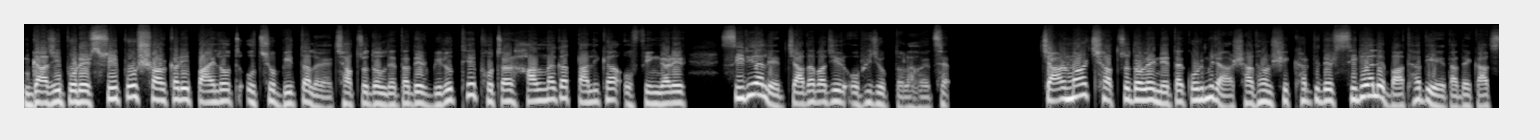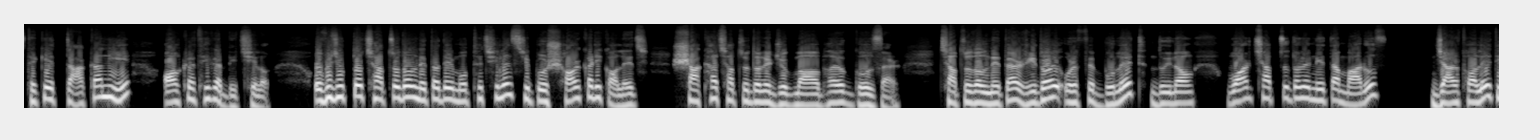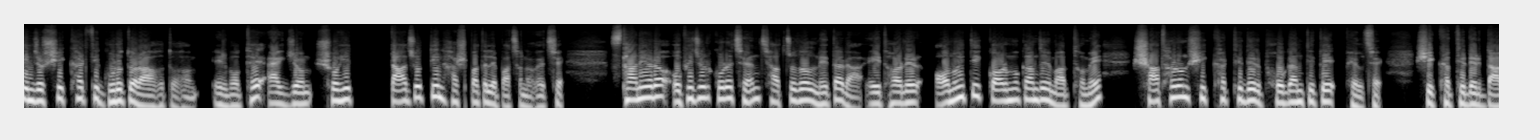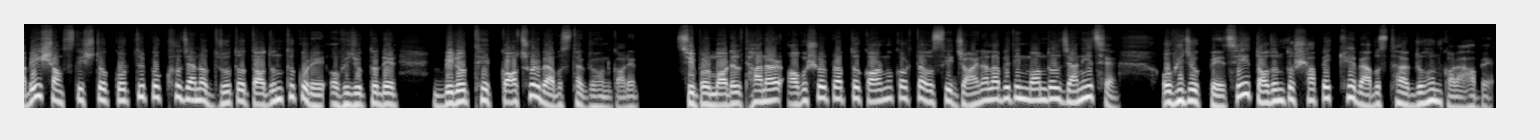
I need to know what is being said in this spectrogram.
গাজীপুরের শ্রীপুর সরকারি পাইলট উচ্চ বিদ্যালয়ে ছাত্রদল নেতাদের বিরুদ্ধে ভোটার হালনাগাদ তালিকা ও ফিঙ্গারের সিরিয়ালে চাঁদাবাজির অভিযোগ তোলা হয়েছে। চার মার্চ ছাত্রদলের নেতাকর্মীরা সাধারণ শিক্ষার্থীদের সিরিয়ালে বাধা দিয়ে তাদের কাছ থেকে টাকা নিয়ে অগ্রাধিকার দিচ্ছিল। অভিযুক্ত ছাত্রদল নেতাদের মধ্যে ছিলেন শ্রীপুর সরকারি কলেজ শাখা ছাত্রদলের যুগ্ম আহ্বায়ক গোলজার। ছাত্রদল নেতা হৃদয় ওরফে বুলেট, দুই নং ওয়ার্ড ছাত্রদলের নেতা মারুফ যার ফলে তিনজন শিক্ষার্থী গুরুতর আহত হন। এর মধ্যে একজন শহীদ তাজউদ্দিন হাসপাতালে পাঠানো হয়েছে। স্থানীয়রা অভিযোগ করেছেন, ছাত্রদল নেতারা এই ধরনের অনৈতিক কর্মকাণ্ডের মাধ্যমে সাধারণ শিক্ষার্থীদের ভোগান্তিতে ফেলছে। শিক্ষার্থীদের দাবি, সংশ্লিষ্ট কর্তৃপক্ষ যেন দ্রুত তদন্ত করে অভিযুক্তদের বিরুদ্ধে কঠোর ব্যবস্থা গ্রহণ করেন। শ্রীপুর মডেল থানার অবসরপ্রাপ্ত কর্মকর্তা ওসি জয়নাল আবেদিন মণ্ডল জানিয়েছেন অভিযোগ পেয়েছে তদন্ত সাপেক্ষে ব্যবস্থা গ্রহণ করা হবে।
